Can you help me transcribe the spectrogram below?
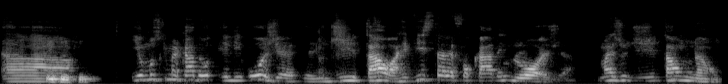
Ah, e o Música e Mercado, ele hoje é digital, a revista é focada em loja, mas o digital não.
